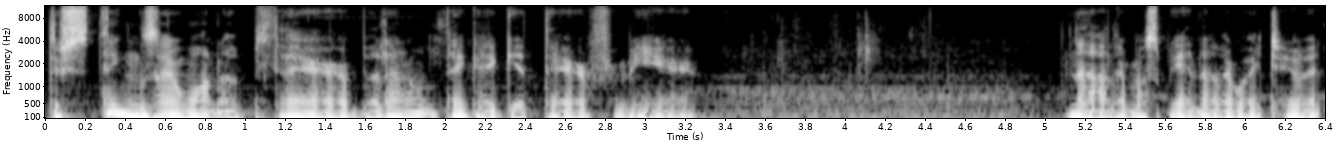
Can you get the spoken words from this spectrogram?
There's things I want up there, but I don't think I get there from here. No, there must be another way to it.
